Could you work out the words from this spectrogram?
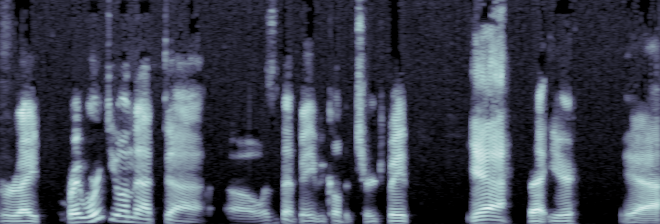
Right, right. Weren't you on that? uh Oh, wasn't that bait we called the church bait? Yeah, that year. Yeah.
